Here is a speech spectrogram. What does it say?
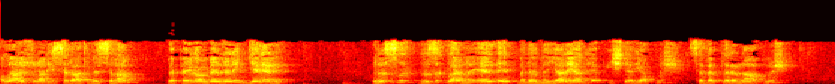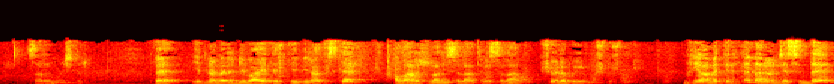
Allah Resulü Aleyhisselatü Vesselam ve peygamberlerin geneli rızık, rızıklarını elde etmelerine yarayan hep işler yapmış, sebeplere ne yapmış? Sarılmıştır. Ve İbn Ömer'in rivayet ettiği bir hadiste Allah Resulü Aleyhisselatü Vesselam şöyle buyurmuştur. Kıyametin hemen öncesinde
